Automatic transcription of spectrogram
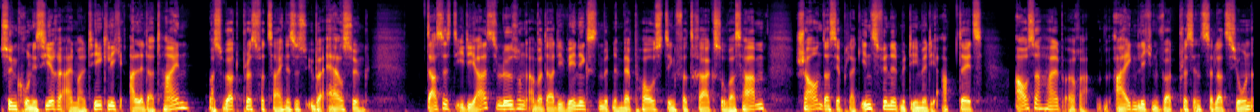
synchronisiere einmal täglich alle Dateien was WordPress-Verzeichnisses über rsync. Das ist die idealste Lösung, aber da die wenigsten mit einem Webhosting-Vertrag sowas haben, schauen, dass ihr Plugins findet, mit denen ihr die Updates außerhalb eurer eigentlichen WordPress-Installation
